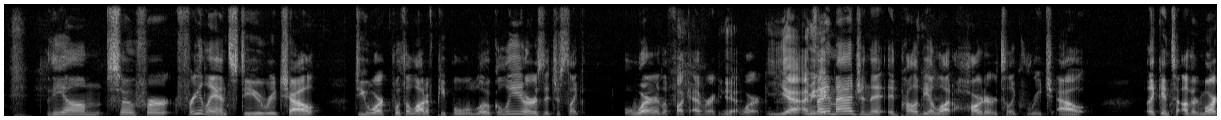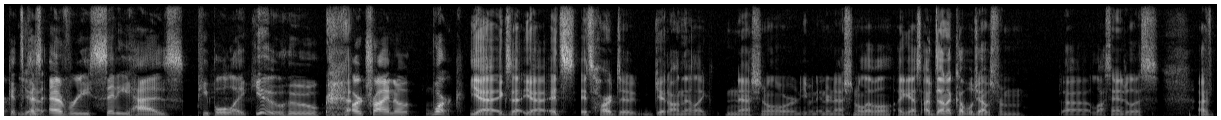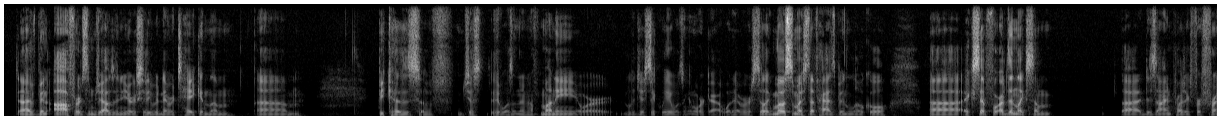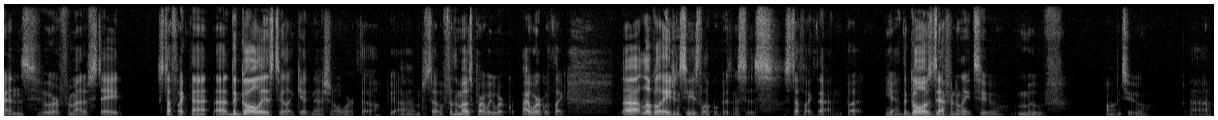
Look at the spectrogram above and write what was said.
The um so for freelance, do you reach out do you work with a lot of people locally or is it just like where the fuck ever I can Yeah. get work? Yeah, I mean, I imagine that it'd probably be a lot harder to like reach out like into other markets because Yeah. every city has people like you who are trying to work. Yeah, exactly. Yeah, it's it's hard to get on that like national or even international level. I guess I've done a couple jobs from uh, Los Angeles. I've I've been offered some jobs in New York City, but never taken them um, because of just it wasn't enough money or logistically it wasn't gonna work out. Whatever. So like most of my stuff has been local, uh, except for I've done like some uh, design projects for friends who are from out of state stuff like that. Uh, the goal is to like get national work though. Um, so for the most part, we work. I work with like uh, local agencies, local businesses, stuff like that. But yeah, the goal is definitely to move on to uh,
